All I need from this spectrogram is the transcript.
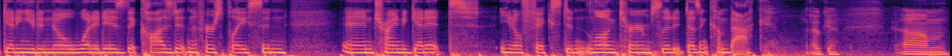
getting you to know what it is that caused it in the first place and and trying to get it you know fixed in long term so that it doesn't come back. Okay. Um,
